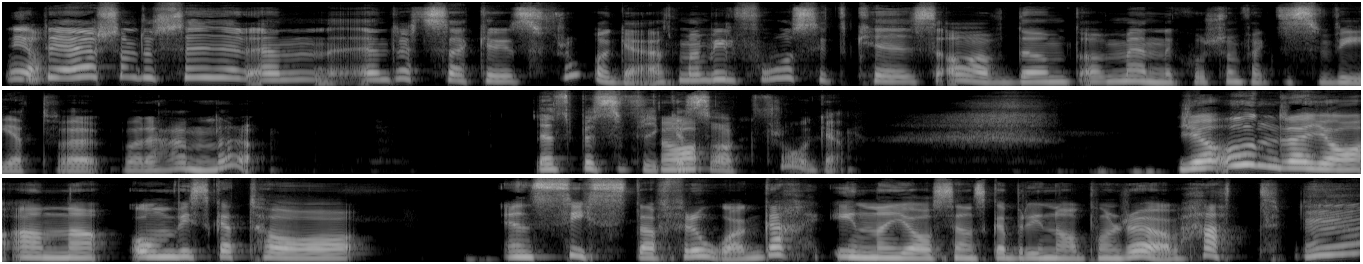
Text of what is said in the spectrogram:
Ja. Det är som du säger en, en rättssäkerhetsfråga. Att man vill få sitt case avdömt av människor som faktiskt vet vad, vad det handlar om. Den specifika ja. sakfrågan. Jag undrar, jag, Anna, om vi ska ta en sista fråga innan jag sen ska brinna av på en rövhatt. Mm.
